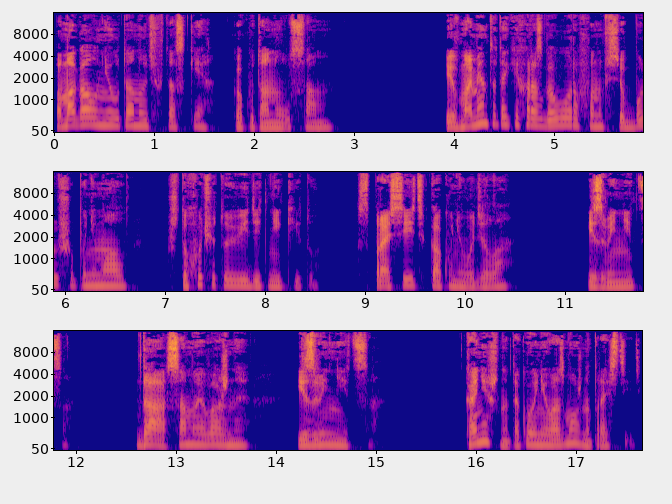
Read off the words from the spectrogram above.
помогал не утонуть в тоске, как утонул сам. И в моменты таких разговоров он все больше понимал, что хочет увидеть Никиту, спросить, как у него дела, извиниться. Да, самое важное — извиниться. Конечно, такое невозможно простить,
